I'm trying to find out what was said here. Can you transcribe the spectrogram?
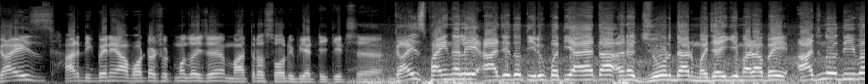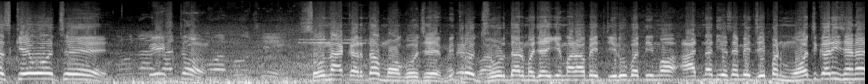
ગાઈઝ હાર્દિકભાઈને આ વોટર શૂટમાં જોઈ છે. માત્ર સો રૂપિયા ટિકિટ છે. ગાઈઝ ફાઇનલી આજે તો તિરુપતિ આવ્યા હતા અને જોરદાર મજા આવી ગઈ મારા ભાઈ. આજનો દિવસ કેવો છે? બેસ્ટ સોના કરતા મોંઘો છે. મિત્રો જોરદાર મજા આવી ગઈ મારા ભાઈ. તિરુપતિમાં આજના દિવસે મેં જે પણ મોજ કરી છે ને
